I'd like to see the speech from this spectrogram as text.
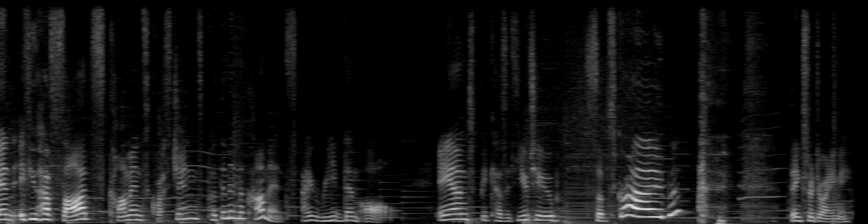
And if you have thoughts, comments, questions, put them in the comments. I read them all. And because it's YouTube, subscribe! Thanks for joining me.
